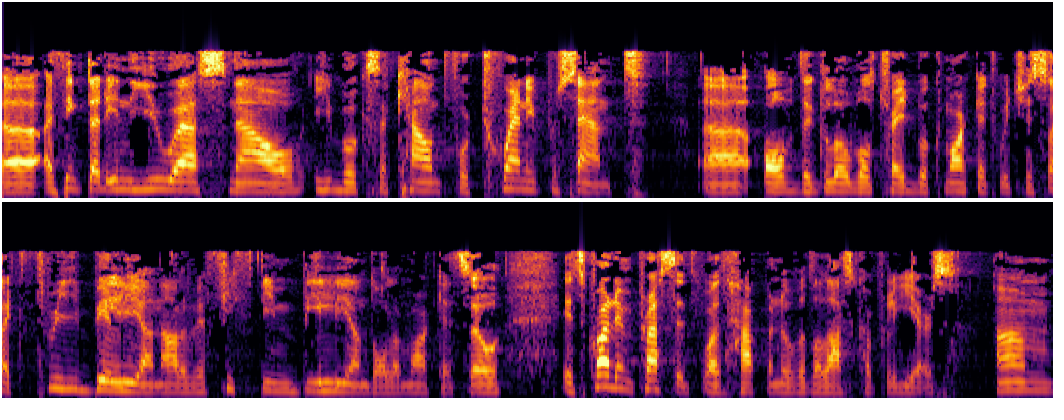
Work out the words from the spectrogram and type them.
Uh, I think that in the US now, ebooks account for 20% uh, of the global trade book market, which is like 3 billion out of a 15 billion dollar market. So it's quite impressive what happened over the last couple of years. Um,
